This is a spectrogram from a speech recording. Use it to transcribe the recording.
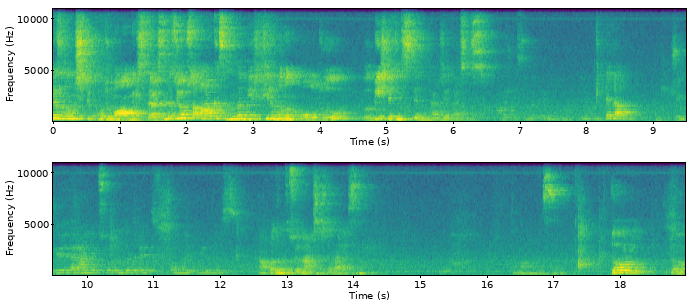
Yazılmış bir kodu mu almak istersiniz yoksa arkasında bir firmanın olduğu e, bir işletim sistemini tercih edersiniz? Arkasında. Neden? Çünkü herhangi bir sorunda direkt sonuna yükleyebiliriz. Ha, adını da söyler misiniz Ömer Yasin? Tamam Yasin. Doğru, doğru.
